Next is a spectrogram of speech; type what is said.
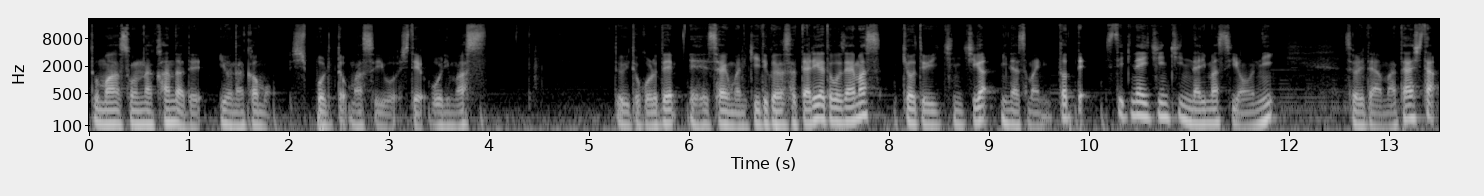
とまあそんなかんだで夜中もしっぽりと麻酔をしております。というところで、えー、最後まで聞いてくださってありがとうございます。今日という一日が皆様にとって素敵な一日になりますように。それではまた明日。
